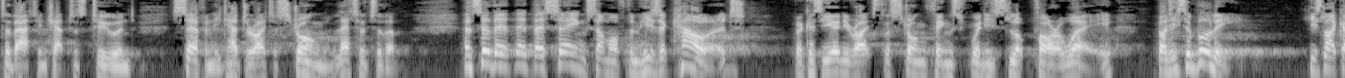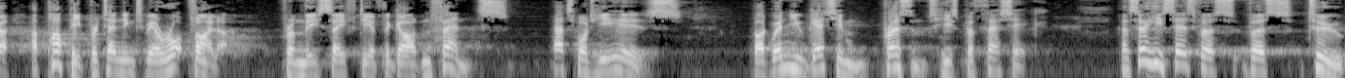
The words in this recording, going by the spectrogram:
to that in chapters two and seven. He'd had to write a strong letter to them. And so they're, they're, they're saying, some of them, he's a coward because he only writes the strong things when he's looked far away, but he's a bully. He's like a, a puppy pretending to be a Rottweiler from the safety of the garden fence. That's what he is. But when you get him present, he's pathetic. And so he says verse, verse two,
